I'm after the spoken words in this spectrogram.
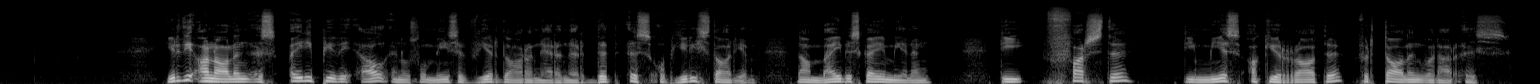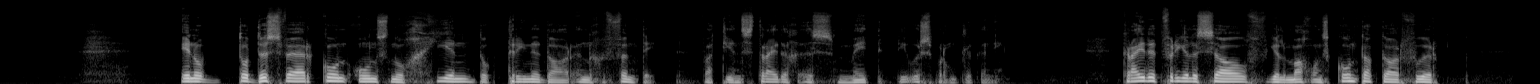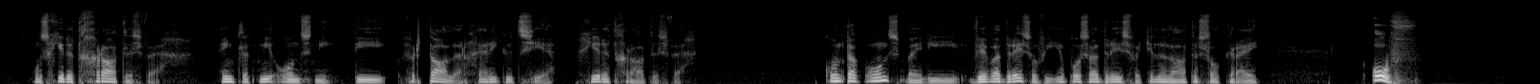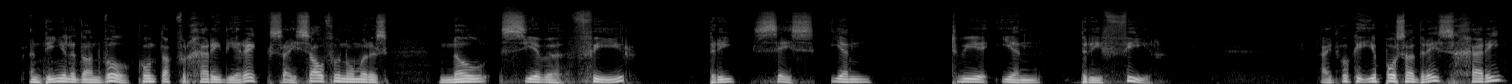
Hierdie aanhaling is uit die PWL en ons wil mense weer daaraan herinner. Dit is op hierdie stadium na my beskeie mening die varsste, die mees akkurate vertaling wat daar is. En op tot dusver kon ons nog geen doktrine daarin gevind het wat teenstrydig is met die oorspronklike nie. Kry dit vir julleself, julle mag ons kontak daarvoor Ons gee dit gratis weg. Eintlik nie ons nie, die vertaler Gerry Kutse gee dit gratis weg. Kontak ons by die webadres of die e-posadres wat jy later sal kry. Of indien jy dan wil, kontak vir Gerry direk. Sy selfoonnommer is 074 361 2134. Hy het ook 'n e-posadres gerry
